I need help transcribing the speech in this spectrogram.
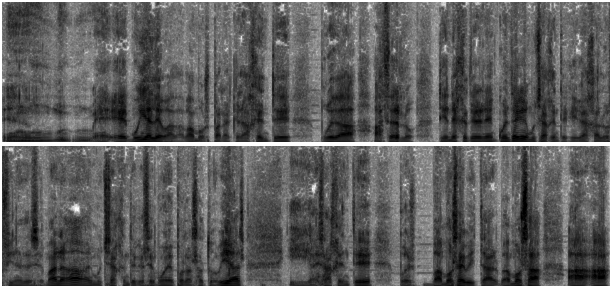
eh, muy elevada, vamos, para que la gente pueda hacerlo. Tienes que tener en cuenta que hay mucha gente que viaja los fines de semana, hay mucha gente que se mueve por las autovías y a esa gente pues vamos a evitar, vamos a, a,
